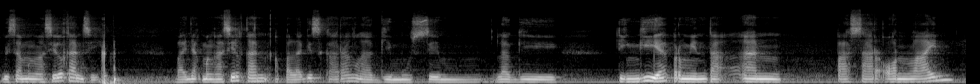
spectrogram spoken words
bisa menghasilkan sih banyak menghasilkan apalagi sekarang lagi musim lagi tinggi ya permintaan pasar online.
